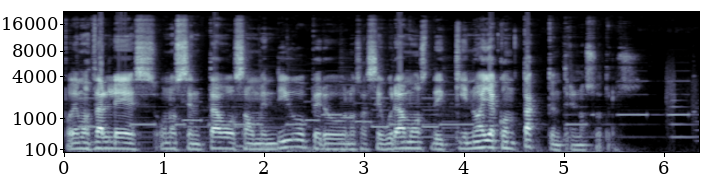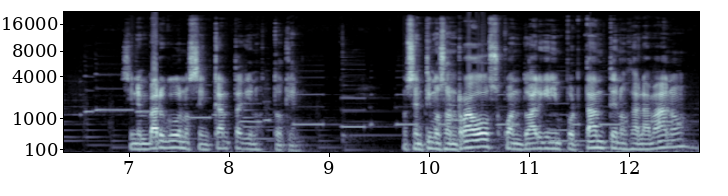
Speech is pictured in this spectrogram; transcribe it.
Podemos darles unos centavos a un mendigo, pero nos aseguramos de que no haya contacto entre nosotros. Sin embargo, nos encanta que nos toquen. Nos sentimos honrados cuando alguien importante nos da la mano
